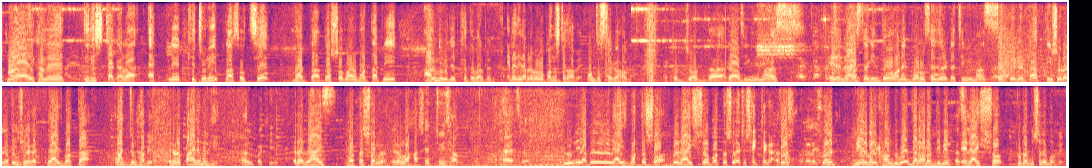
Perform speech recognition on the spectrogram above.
আপনারা এখানে তিরিশ টাকা এক প্লেট খিচুড়ি প্লাস হচ্ছে ভর্তা। দশ রকমের ভর্তা আপনি আনলিমিটেড খেতে পারবেন। এটা দিলে আপনার পঞ্চাশ টাকা হবে। পঞ্চাশ টাকা হবে। একটা জর্দা চিংড়ি মাছ। মাছটা কিন্তু অনেক বড় সাইজের একটা চিংড়ি মাছ। এই প্লেটেরটা তিনশো টাকা তিনশো টাকা। রাইস ভর্তা পাঁচজন খাবে। এটা হলো পাহাড়ি মুরগি। আল পাখি। এটা রাইস ভর্তার সহ এটা হলো হাঁসের চুই ঝাল। আচ্ছা আপনি রাইস সহ আপনি রাইস সহ ভর্তার একশো ষাট টাকা। বিয়ের বাড়ি খাওয়ান দেবো যারা অর্ডার দিবেন। রাইস সহ টোটাল দুশো টাকা পড়বে।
